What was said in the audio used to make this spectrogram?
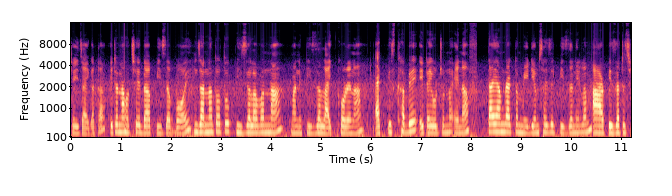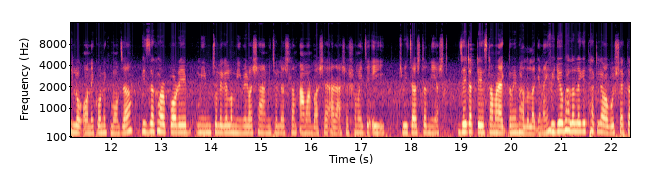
সেই জায়গাটা। এটা না হচ্ছে দ্য পিৎজা বয়। জান্নাত অত পিৎজা লাভার না মানে পিৎজা লাইক করে না। এক পিস খাবে, এটাই ওর জন্য এনাফ তাই আমরা একটা মিডিয়াম সাইজের পিৎজা নিলাম। আর পিৎজাটা ছিল অনেক অনেক মজা। পিৎজা খাওয়ার পরে মিম চলে গেল মিমের বাসায়, আমি চলে আসলাম আমার বাসায়। আর আসার সময় যে এই রিচার্জটা নিয়ে আসছে যেটা টেস্ট আমার একদমই ভালো লাগে নাই। ভিডিও ভালো লাগে থাকলে অবশ্যই একটা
